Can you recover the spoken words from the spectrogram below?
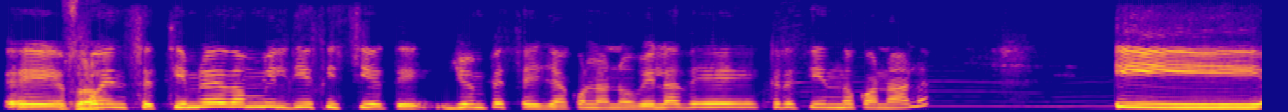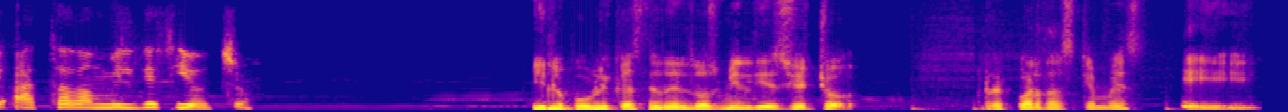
Eh, fue en septiembre de 2017. Yo empecé ya con la novela de Creciendo con Alas y hasta 2018 y lo publicaste en el 2018. ¿Recuerdas qué mes? Y...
